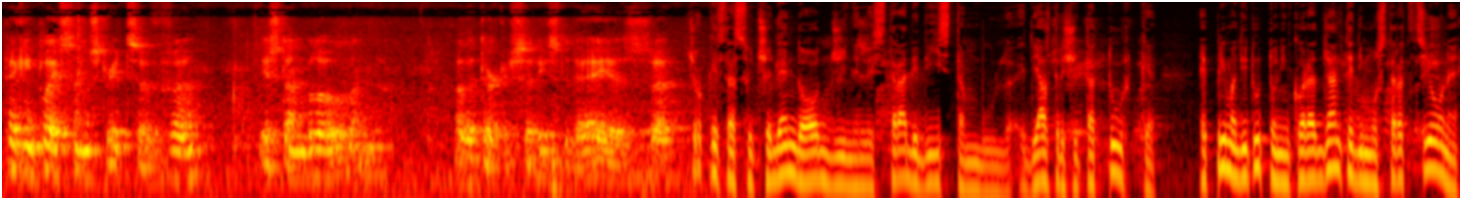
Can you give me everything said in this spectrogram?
taking place in the streets of uh, Istanbul and other Turkish cities today is uh... Ciò che sta succedendo oggi nelle strade di Istanbul e di altre città turche è prima di tutto un'incoraggiante dimostrazione,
